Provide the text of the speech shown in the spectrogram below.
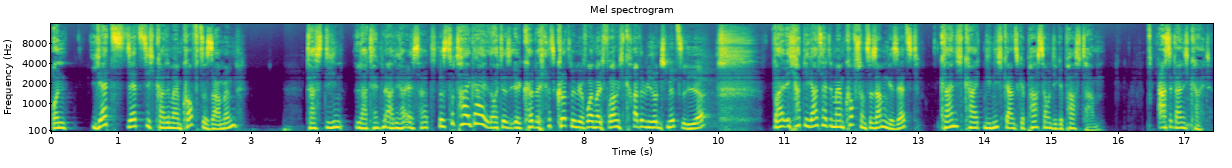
Und jetzt setzt sich gerade in meinem Kopf zusammen, dass die einen latenten ADHS hat. Das ist total geil, Leute. Ihr könnt euch jetzt kurz mit mir freuen, weil ich freue mich gerade wie so ein Schnitzel hier. Weil ich habe die ganze Zeit in meinem Kopf schon zusammengesetzt, Kleinigkeiten, die nicht ganz gepasst haben und die gepasst haben. Erste Kleinigkeit.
